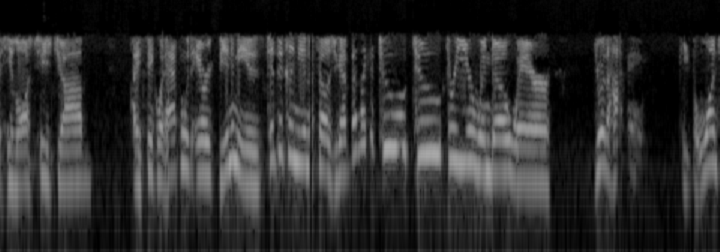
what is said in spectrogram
he lost his job. I think what happened with Eric Bieniemy is typically in the NFL is you got about like a two, two, three year window where you're the hot name people want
